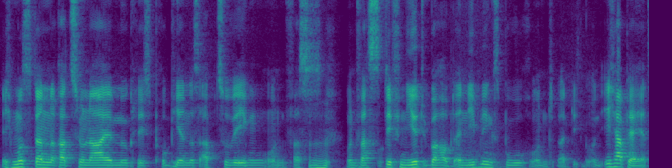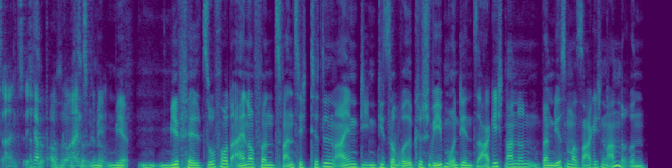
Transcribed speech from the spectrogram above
Ich muss dann rational möglichst probieren, das abzuwägen und was Also- und was definiert überhaupt ein Lieblingsbuch und, und ich habe ja jetzt eins. Ich habe auch nur eins Also, mir, genommen. mir, mir fällt sofort einer von 20 Titeln ein, die in dieser Wolke schweben und den sage ich dann und beim nächsten Mal sage ich einen anderen.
